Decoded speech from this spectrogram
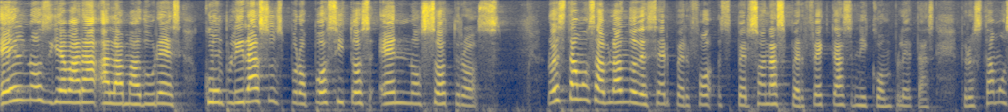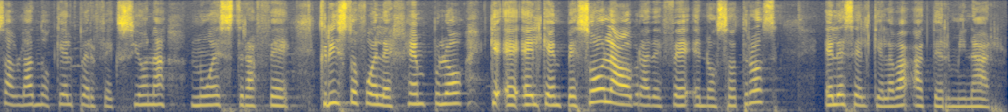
Él nos llevará a la madurez, cumplirá sus propósitos en nosotros. No estamos hablando de ser personas perfectas ni completas, pero estamos hablando que Él perfecciona nuestra fe. Cristo fue el ejemplo, que, eh, el que empezó la obra de fe en nosotros, Él es el que la va a terminar.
